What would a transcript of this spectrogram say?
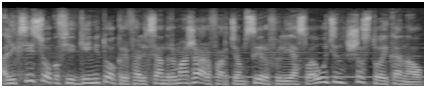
Алексей Соков, Евгений Токарев, Александр Мажаров, Артем Сыров, Илья Слаутин, Шестой канал.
